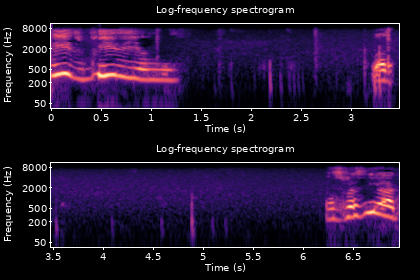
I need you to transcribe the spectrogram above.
Easy, easy, Junge. Was? Was passiert?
